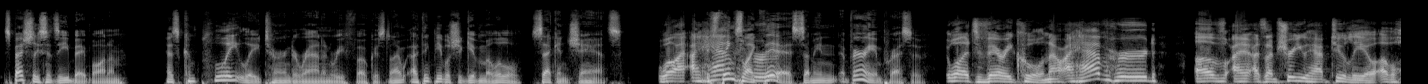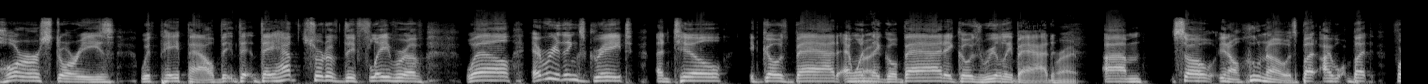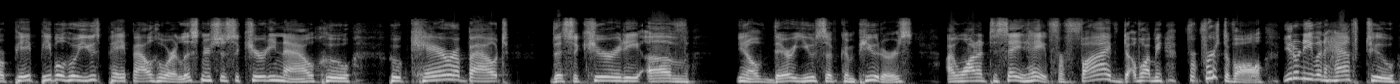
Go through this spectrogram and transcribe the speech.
especially since eBay bought them, has completely turned around and refocused. And I, I think people should give them a little second chance. well, I, I have things like this. I mean, very impressive. Well, it's very cool. Now, I have heard of, as I'm sure you have too, Leo, of horror stories with PayPal. They, they, they have sort of the flavor of, well, everything's great until it goes bad, and when Right. they go bad, it goes really bad. Right. Um, so you know who knows, but I but for pay, people who use PayPal who are listeners to Security Now who who care about the security of you know their use of computers, I wanted to say, hey, for five, well, I mean, for, first of all, you don't even have to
